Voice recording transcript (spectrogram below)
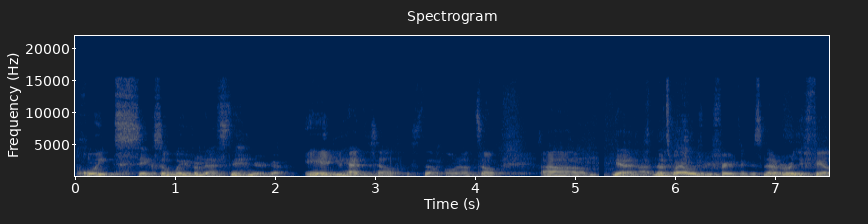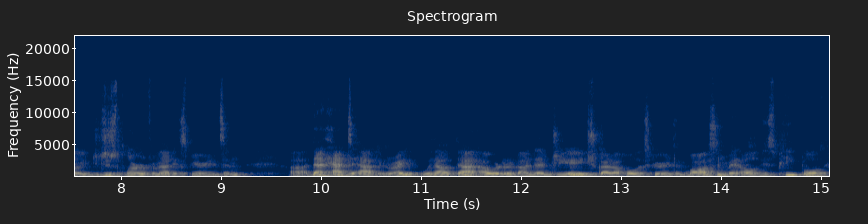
0.6 away from that standard and you had this health stuff going on so um, yeah that's why i always reframe things it's never really failing you just learn from that experience and uh, that had to happen right? Without that i wouldn't have gone to mgh got a whole experience in boston met all these people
